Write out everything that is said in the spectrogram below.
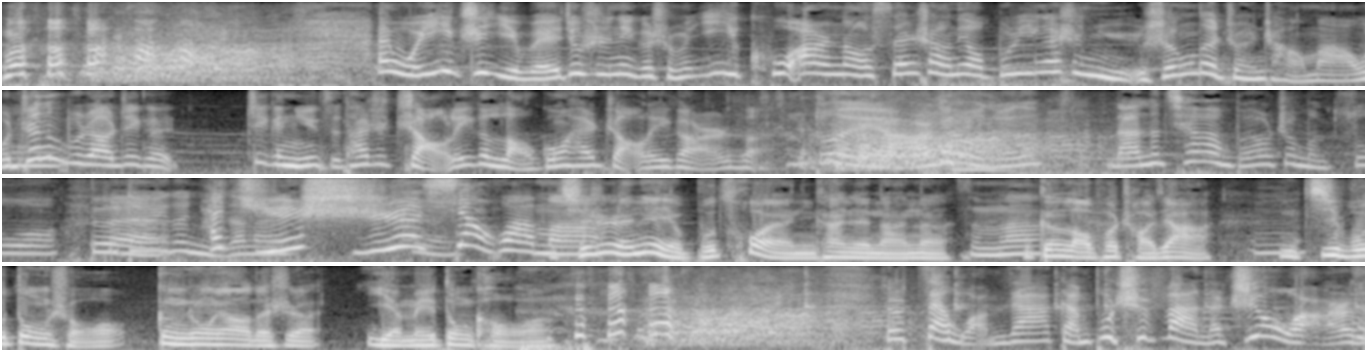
吧？哎，我一直以为就是那个什么一哭二闹三上吊，不是应该是女生的专长吗？我真的不知道这个、这个女子她是找了一个老公，还是找了一个儿子？对呀、而且我觉得男的千万不要这么作，对对于一个女还的还绝食，像话吗？其实人家也不错呀，你看这男的怎么了？跟老婆吵架，你既不动手，更重要的是也没动口啊。就是在我们家敢不吃饭的只有我儿子。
